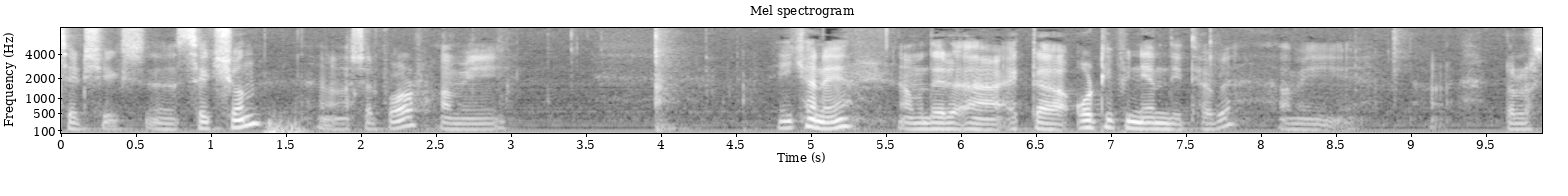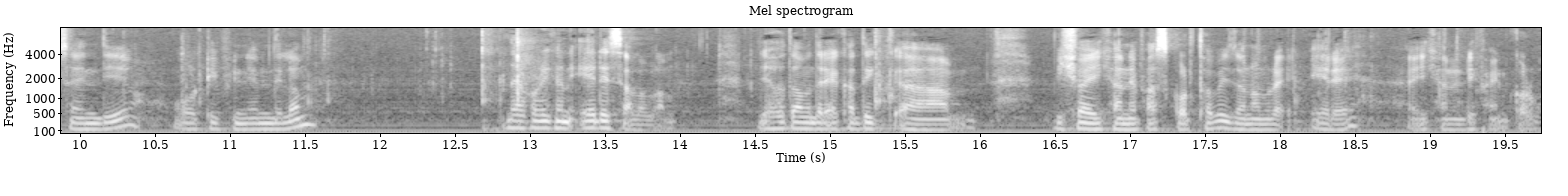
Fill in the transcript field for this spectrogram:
সেট সেকশন আসার পর আমি এইখানে আমাদের একটা ওটিপি নেম দিতে হবে। আমি ডলার সাইন দিয়ে ওটিপি নেম দিলাম। তারপর এখানে এরে চালালাম। যেহেতু আমাদের একাধিক বিষয় এখানে পাস করতে হবে জন্য আমরা এরে এখানে ডিফাইন করব।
